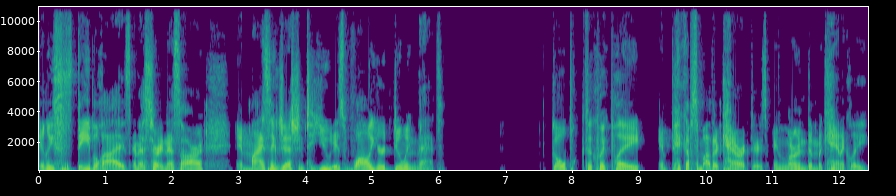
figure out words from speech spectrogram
at least stabilize in a certain SR. And my suggestion to you is while you're doing that, go to quick play and pick up some other characters and learn them mechanically,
